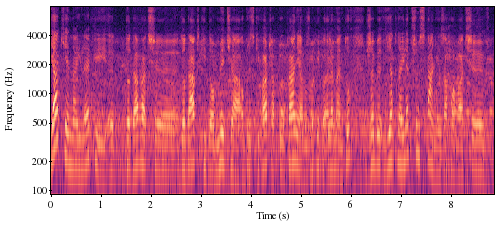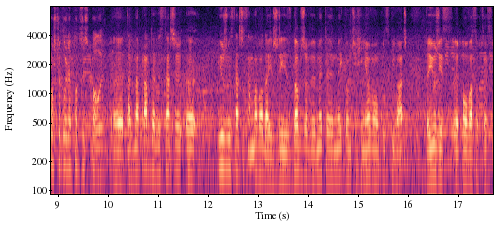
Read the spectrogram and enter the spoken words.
Jakie najlepiej y, dodawać y, dodatki do mycia, opryskiwacza, płukania różnych jego elementów, żeby w jak najlepszym stanie zachować poszczególne podzespoły? E, Tak naprawdę wystarczy, e, już wystarczy sama woda. Jeżeli jest dobrze wymyty myjką ciśnieniową opryskiwacz, to już jest e, połowa sukcesu.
